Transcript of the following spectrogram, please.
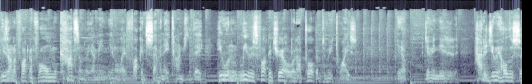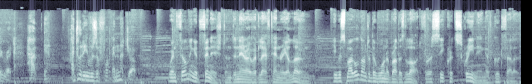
He's on the fucking phone constantly. I mean, you know, like fucking seven, eight times a day. He wouldn't leave his fucking trailer without talking to me twice. You know, Jimmy needed it. How did Jimmy hold a cigarette? How, yeah. I thought he was a fucking nut job. When filming had finished and De Niro had left Henry alone, he was smuggled onto the Warner Brothers lot for a secret screening of Goodfellas.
